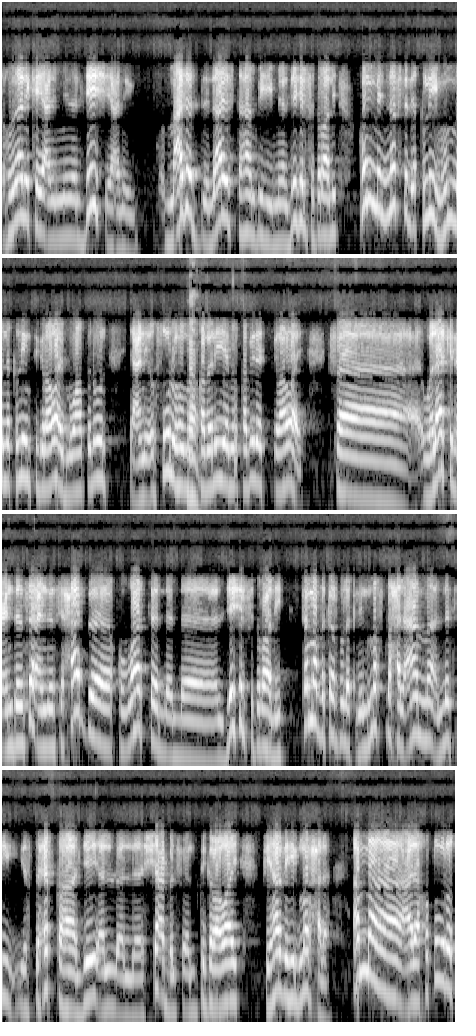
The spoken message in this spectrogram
هنالك يعني من الجيش يعني عدد لا يستهان به من الجيش الفدرالي هم من نفس الإقليم هم من إقليم تجراواي مواطنون يعني أصولهم نعم. القبلية من قبيلة تجراواي ف ولكن عند عند انسحاب قوات الجيش الفدرالي كما ذكرت لك للمصلحة العامة التي يستحقها الشعب التجراواي في هذه المرحلة. أما على خطورة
